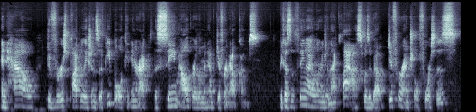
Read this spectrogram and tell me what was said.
and how diverse populations of people can interact with the same algorithm and have different outcomes. Because the thing I learned in that class was about differential forces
